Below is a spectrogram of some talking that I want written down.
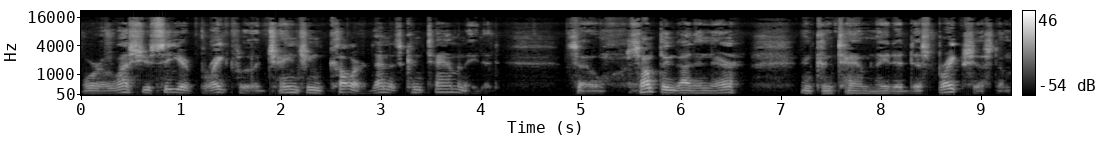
Or unless you see your brake fluid changing color, then it's contaminated. So something got in there and contaminated this brake system.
